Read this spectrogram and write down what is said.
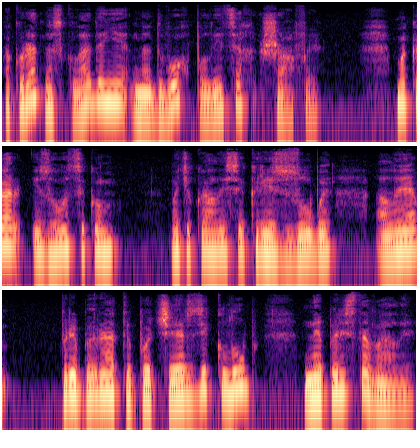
акуратно складені на двох полицях шафи. Макар із гоциком матюкалися крізь зуби, але прибирати по черзі клуб не переставали,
